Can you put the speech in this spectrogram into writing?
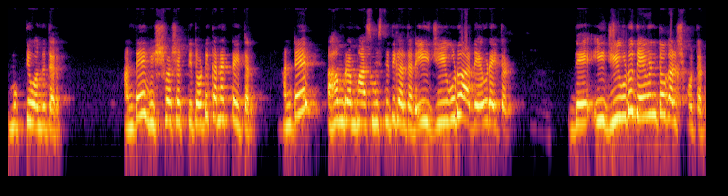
ముక్తి పొందుతారు. అంటే విశ్వశక్తితోటి కనెక్ట్ అవుతారు అంటే అహం బ్రహ్మాస్మి స్థితికి వెళ్తాడు ఈ జీవుడు ఆ దేవుడు అవుతాడు దే ఈ జీవుడు దేవునితో కలిసిపోతాడు.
